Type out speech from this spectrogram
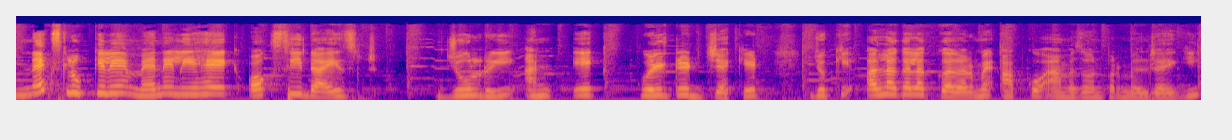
next look के लिए मैंने लिया है एक ऑक्सीडाइज्ड ज्वेलरी एंड एक क्विल्टेड जैकेट जो कि अलग अलग कलर में आपको अमेजोन पर मिल जाएगी।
